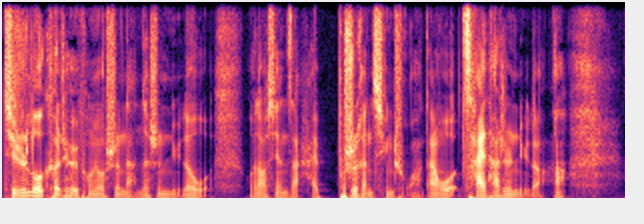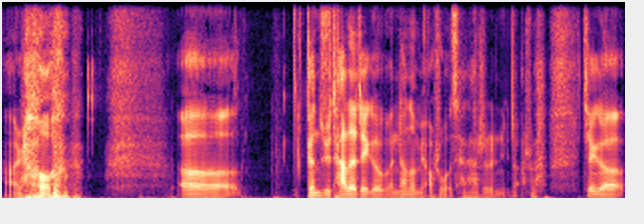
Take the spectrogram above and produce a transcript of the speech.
其实洛克这位朋友是男的，是女的，我我到现在还不是很清楚啊，但是我猜她是女的啊啊，然后呃，根据她的这个文章的描述，我猜她是女的，是吧？这个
